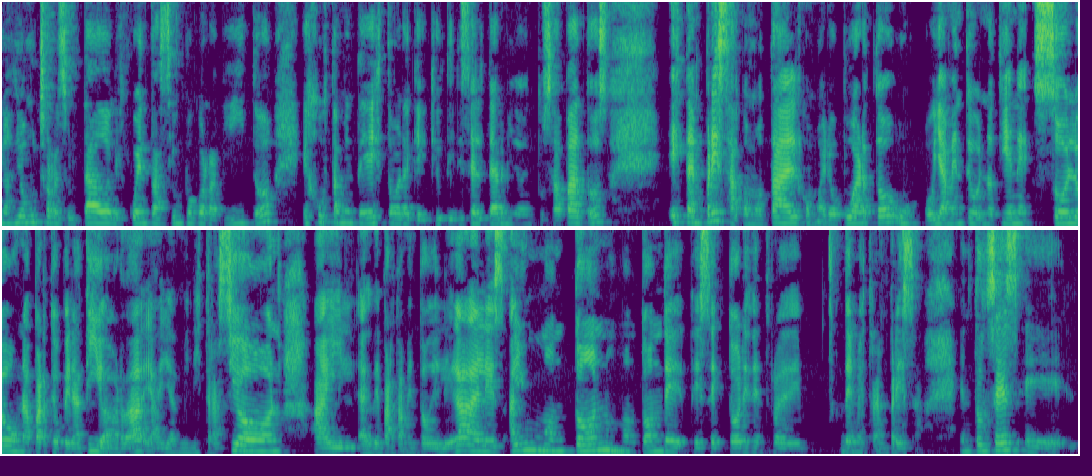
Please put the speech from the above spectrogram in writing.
nos dio mucho resultado, les cuento así un poco rapidito, es justamente esto, ahora que, que utilicé el término en tus zapatos, esta empresa como tal, como aeropuerto, obviamente no tiene solo una parte operativa, ¿verdad? Hay administración, hay, departamento de legales, hay un montón, un montón de, sectores dentro de, nuestra empresa. Entonces, eh,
